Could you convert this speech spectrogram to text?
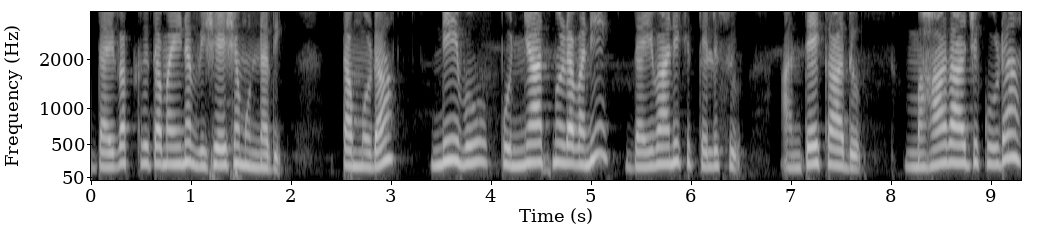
దైవకృతమైన విశేషమున్నది. తమ్ముడా నీవు పుణ్యాత్ముడవని దైవానికి తెలుసు. అంతేకాదు మహారాజు కూడా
